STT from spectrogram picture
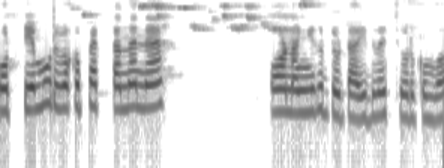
പൊട്ടിയ മുറിവൊക്കെ പെട്ടെന്ന് തന്നെ ഉണങ്ങി കിട്ടും കേട്ടോ ഇത് വെച്ച് കൊടുക്കുമ്പോ?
